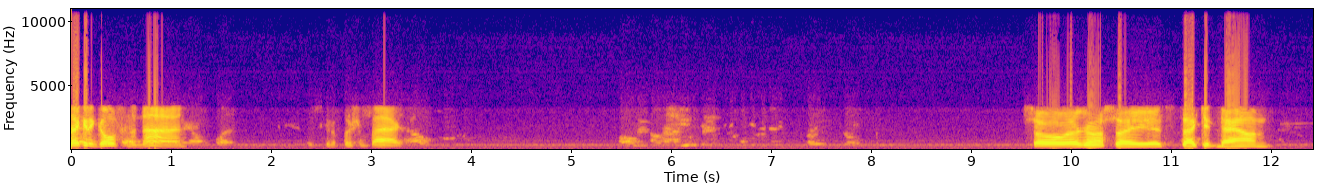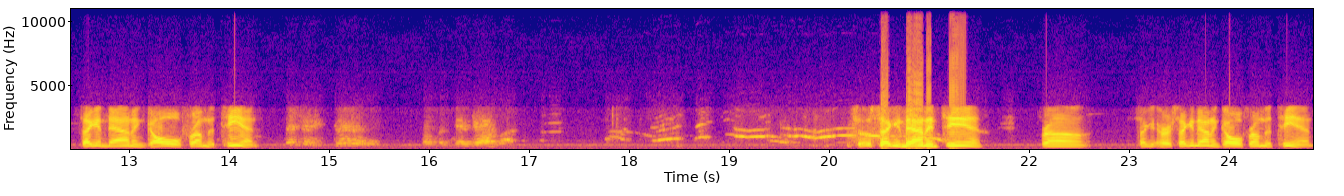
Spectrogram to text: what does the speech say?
second and goal from the nine. Just going to push them back. So they're going to say it's second down, second down and goal from the ten. So second down and ten from second or second down and goal from the ten.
